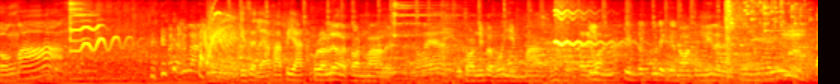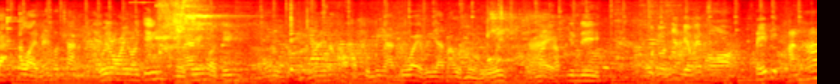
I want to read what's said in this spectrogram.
ลงมาไปถ่ายรูปกันแหมกินเสร็จแล้วครับพี่ยัดคนละเรื่องกับตอนมาเลยทำไมอะคือตอนนี้แบบว่าอิ่มมากแสดงอิ่มว่าอิ่มจนกูเด็กจะนอนตรงนี้เลยแต่อร่อยไหมรสชาติอุ้ยอร่อยอร่อยจริงอร่อยจริงอร่อยจริงวันนี้ต้องขอขอบคุณพี่ยัดด้วยพี่ยัดมาอุดหนุนใช่ครับยินดี อุดหนุนอย่างเดียวไม่พอติ๊บอีกพันห้า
